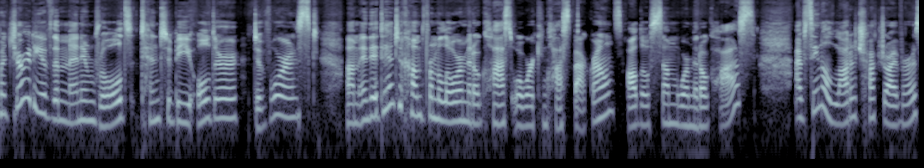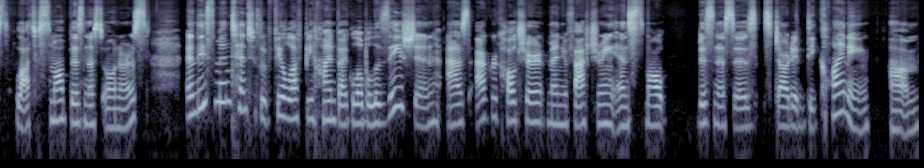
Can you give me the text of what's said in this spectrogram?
majority of the men enrolled tend to be older, divorced, um, and they tend to come from lower middle class or working class backgrounds, although some were middle class. I've seen a lot of truck drivers, lots of small business owners, and these men tend to feel left behind by globalization as agriculture, manufacturing, and small businesses started declining um,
